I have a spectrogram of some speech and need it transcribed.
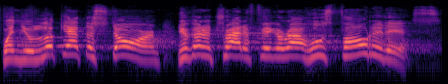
When you look at the storm, you're going to try to figure out whose fault it is.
